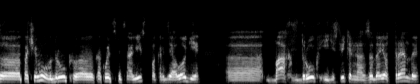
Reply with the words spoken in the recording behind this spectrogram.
э, почему вдруг э, какой-то специалист по кардиологии э, бах вдруг и действительно задает тренды,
